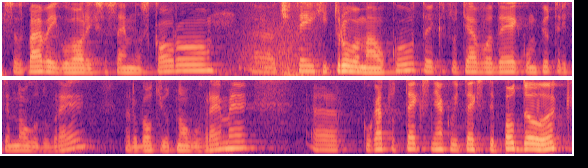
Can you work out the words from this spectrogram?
С баба и говорих съвсем наскоро. Чете и хитрува малко, тъй като тя владее компютрите много добре, работи от много време когато текст, някой текст е по-дълъг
